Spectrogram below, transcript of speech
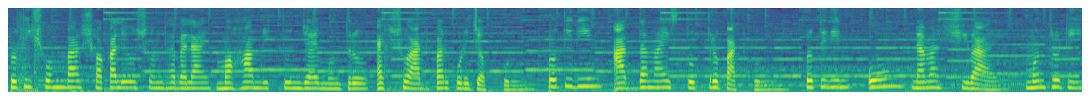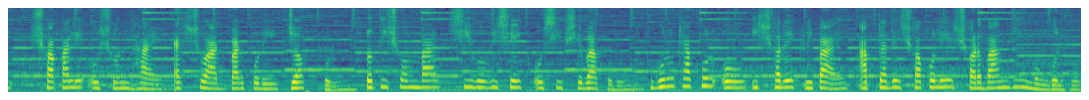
প্রতি সোমবার সকালে ও সন্ধ্যাবেলায় মহামৃত্যুঞ্জয় মন্ত্র একশো আটবার করে জপ করুন। প্রতিদিন আদ্যামায় স্তোত্র পাঠ করুন। প্রতিদিন ওম নমঃ শিবায়। মন্ত্রটি সকালে ও সন্ধ্যায় একশো আট বার করে জপ করুন। প্রতি সোমবার শিব অভিষেক ও শিব সেবা করুন। গুরু ঠাকুর ও ঈশ্বরের কৃপায় আপনাদের সকলের সর্বাঙ্গীন মঙ্গল হোক।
